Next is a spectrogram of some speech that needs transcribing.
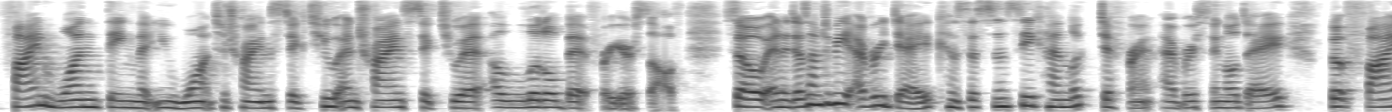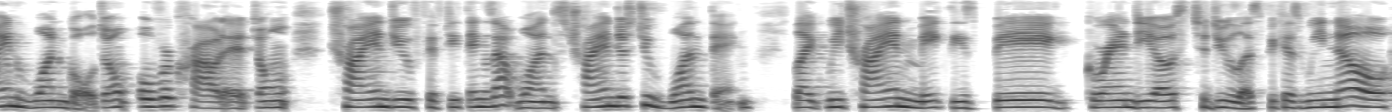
find one thing that you want to try and stick to and try and stick to it a little bit for yourself. So, and it doesn't have to be every day. Consistency can look different every single day, but find one goal. Don't overcrowd it. Don't try and do 50 things at once. Try and just do one thing. Like we try and make these big, grandiose to do lists because we know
